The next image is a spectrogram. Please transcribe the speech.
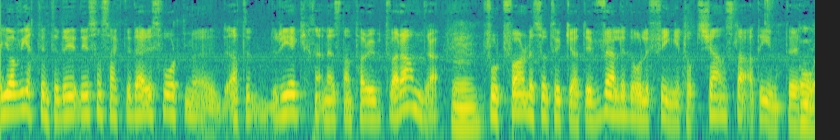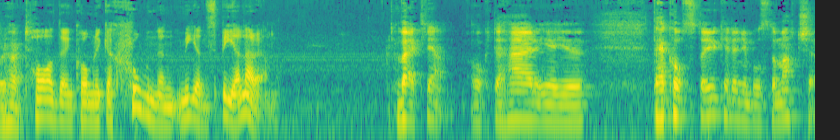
jag vet inte, det, det är som sagt det där är svårt med att reglerna nästan tar ut varandra. Mm. Fortfarande så tycker jag att det är väldigt dålig fingertoppskänsla att inte Oerhört. ha den kommunikationen med spelaren. Verkligen. Och det här är ju Det här kostar ju Kadenji Bosta matchen.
